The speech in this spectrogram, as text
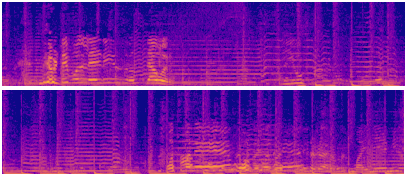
Beautiful ladies रस्त्यावर. You. What's my name? What's my name? My name is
